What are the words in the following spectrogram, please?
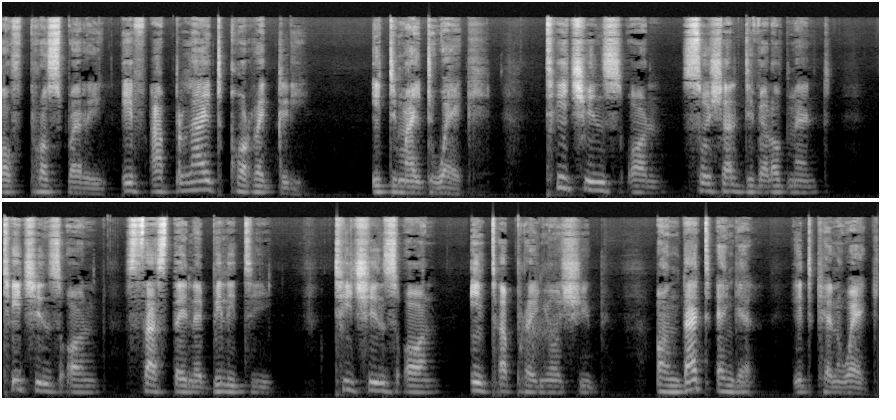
of prospering, if applied correctly, it might work. Teachings on social development, teachings on sustainability, teachings on entrepreneurship. On that angle, it can work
